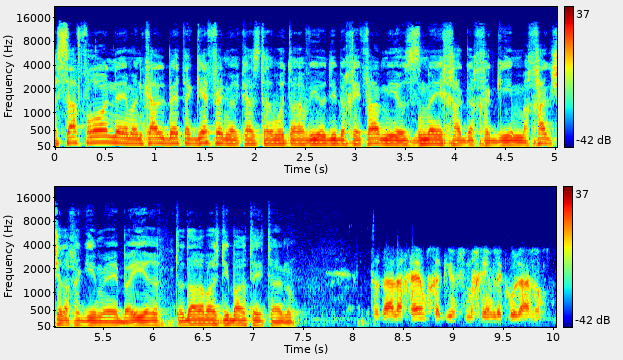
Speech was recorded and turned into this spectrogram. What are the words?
אסף רון, מנכ"ל בית הגפן, מרכז תרבות ערבי יהודי בחיפה, מיוזמי חג החגים, החג של החגים בעיר. תודה רבה שדיברת איתנו. תודה לכם, חגים שמחים לכולנו.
